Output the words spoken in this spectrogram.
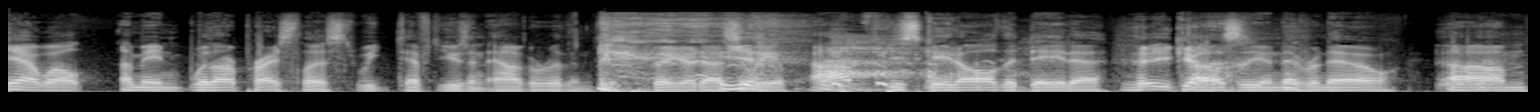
Yeah, well, I mean, with our price list, we have to use an algorithm to figure it out. So we obfuscate all the data, There you go. uh, so you never know. Um,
